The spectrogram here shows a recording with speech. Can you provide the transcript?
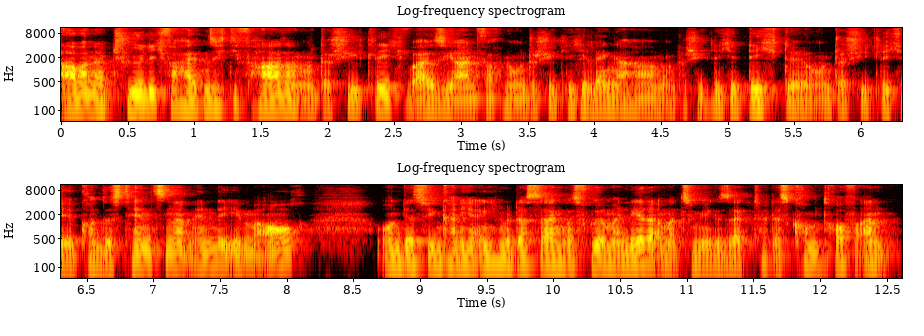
Aber natürlich verhalten sich die Fasern unterschiedlich, weil sie einfach eine unterschiedliche Länge haben, unterschiedliche Dichte, unterschiedliche Konsistenzen am Ende eben auch. Und deswegen kann ich eigentlich nur das sagen, was früher mein Lehrer immer zu mir gesagt hat, es kommt drauf an.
